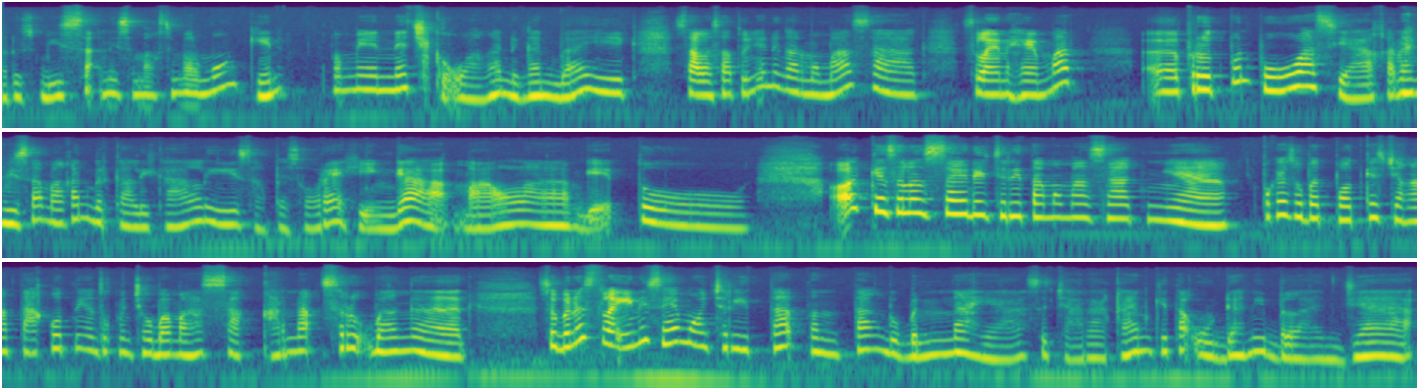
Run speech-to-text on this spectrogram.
harus bisa nih semaksimal mungkin memanage keuangan dengan baik. Salah satunya dengan memasak. Selain hemat, e, perut pun puas ya karena bisa makan berkali-kali sampai sore hingga malam gitu. Oke, selesai deh cerita memasaknya. Pokoknya sobat podcast jangan takut nih untuk mencoba masak karena seru banget. Sebenarnya setelah ini saya mau cerita tentang bebenah ya. Secara kan kita udah nih belanja,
